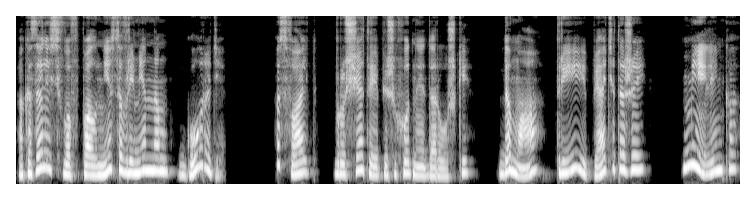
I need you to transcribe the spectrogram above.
оказались во вполне современном городе. Асфальт, брусчатые пешеходные дорожки, дома, три и пять этажей. Миленько.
